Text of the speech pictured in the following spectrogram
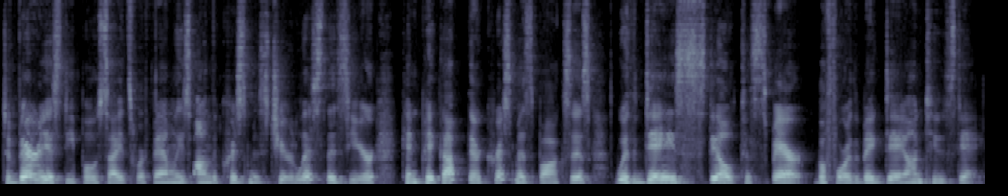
to various depot sites where families on the Christmas cheer list this year can pick up their Christmas boxes with days still to spare before the big day on Tuesday.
